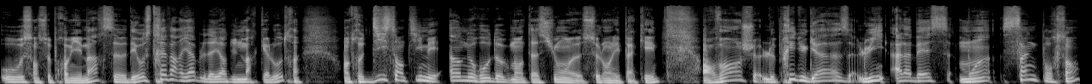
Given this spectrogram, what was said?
hausse en ce 1er mars, des hausses très variables d'ailleurs d'une marque à l'autre, entre 10 centimes et 1 euro d'augmentation selon les paquets. En revanche, le prix du gaz, lui, à la baisse, moins 5%,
